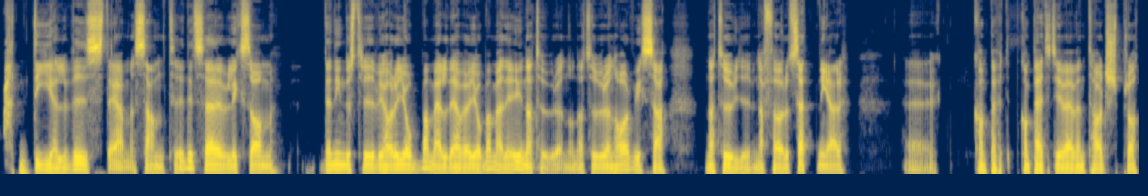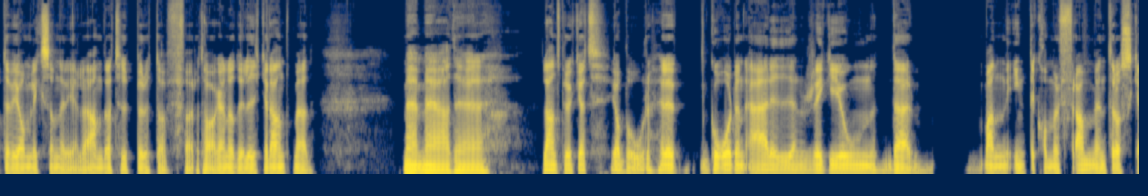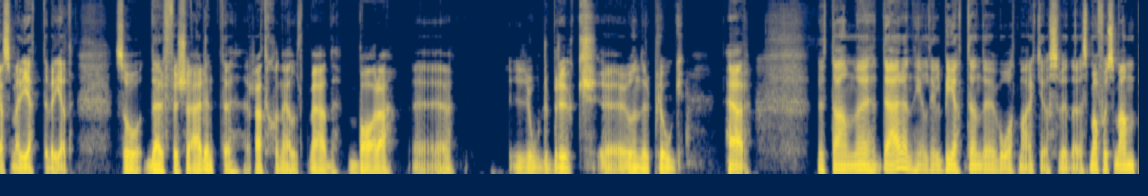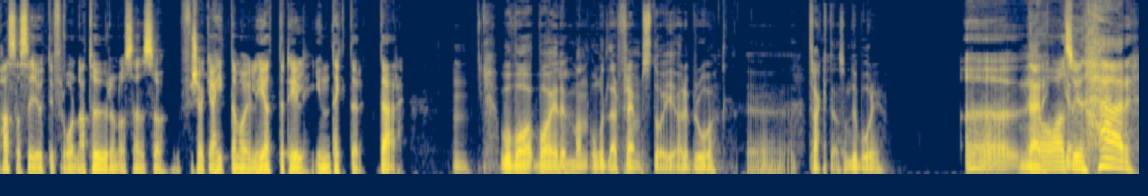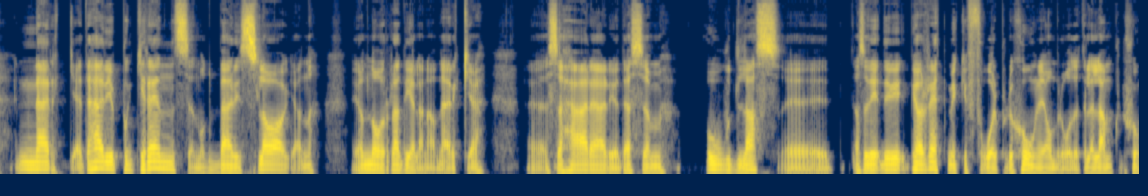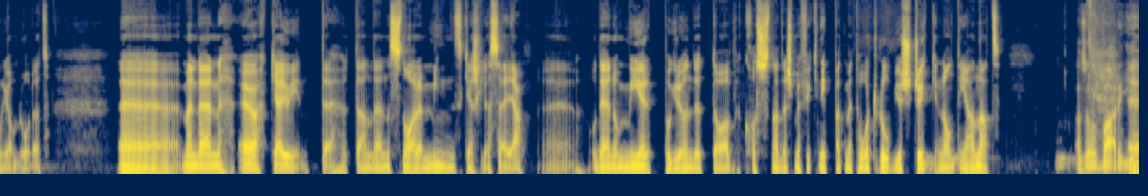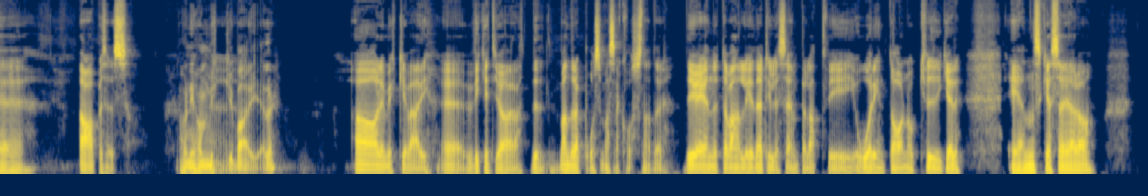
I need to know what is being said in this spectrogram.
Ah, Delvis det, men samtidigt så är det liksom den industri vi har att jobba med, eller det vi har att jobba med, det är ju naturen och naturen har vissa naturgivna förutsättningar. Eh, Competitive advantage pratar vi om liksom när det gäller andra typer av företagande och det är likadant med, med, med eh, lantbruket. Jag bor, eller gården är i en region där man inte kommer fram med en tröska som är jättebred. Så därför så är det inte rationellt med bara eh, jordbruk eh, under plog här. Utan eh, det är en hel del beten, det är våtmarker och så vidare. Så man får som anpassa sig utifrån naturen och sen så försöka hitta möjligheter till intäkter där. Och vad, vad är det man odlar främst då i Örebro eh, trakten som du bor i? Uh, Närken. ja, alltså den här Närke, det här är ju på gränsen mot Bergslagen, i de norra delarna av Närke. Eh, så här är det ju det som odlas, eh, alltså det, det, vi har rätt mycket fårproduktion i området, eller lammproduktion i området. Eh, men den ökar ju inte, utan den snarare minskar skulle jag säga. Eh, och det är nog mer på grund av kostnader som är förknippat med ett hårt rovdjurstryck än någonting annat. Alltså varg. Eh, ja, precis. Har ni har mycket varg eller? Ja, det är mycket varg, eh, vilket gör att det, man drar på sig massa kostnader. Det är ju en av anledningarna till exempel att vi i år inte har några kviger än, ska jag säga då.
